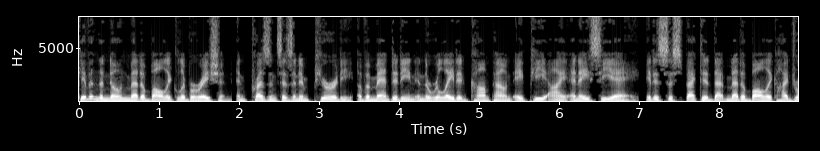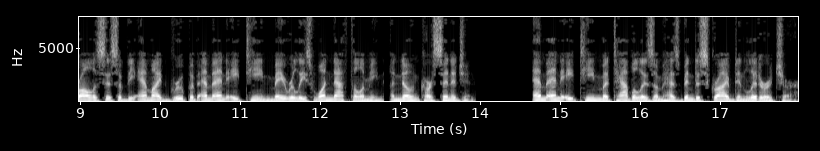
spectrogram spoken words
Given the known metabolic liberation and presence as an impurity of amantadine in the related compound API-NACA, it is suspected that metabolic hydrolysis of the amide group of MN18 may release 1-naphthylamine, a known carcinogen. MN18 metabolism has been described in literature.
